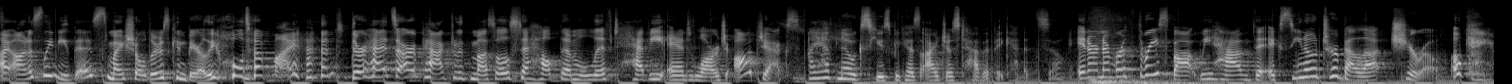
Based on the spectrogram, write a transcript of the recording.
I honestly need this. My shoulders can barely hold up my head. Their heads are packed with muscles to help them lift heavy and large objects. I have no excuse because I just have a big head, so. In our number three spot, we have the Xenoturbella churro. Okay,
